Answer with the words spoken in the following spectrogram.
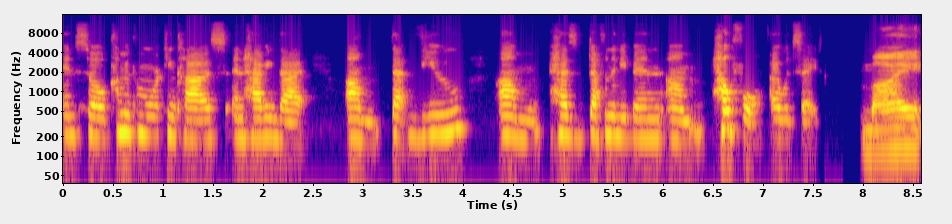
and so, coming from working class and having that um, that view um, has definitely been um, helpful. I would say. My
